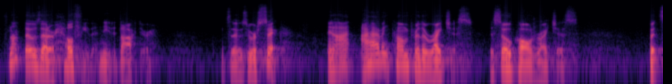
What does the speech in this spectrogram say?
It's not those that are healthy that need a doctor, it's those who are sick. And I, I haven't come for the righteous, the so called righteous, but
